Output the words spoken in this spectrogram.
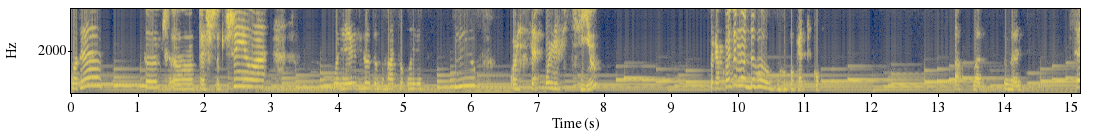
Коре теж точила. Олів, дуже багато олівців. Ось це олівці. Переходимо до великого пакетику. Так, ладно. Це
